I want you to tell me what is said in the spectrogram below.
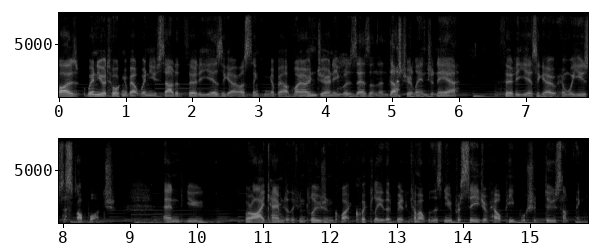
I was, when you were talking about when you started 30 years ago, I was thinking about my own journey was as an industrial engineer 30 years ago, and we used a stopwatch. And you, or I came to the conclusion quite quickly that we'd come up with this new procedure of how people should do something.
